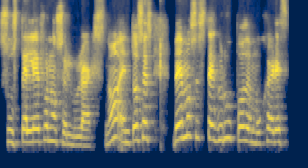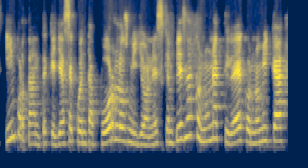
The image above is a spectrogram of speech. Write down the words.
sus teléfonos celulares, ¿no? Entonces vemos este grupo de mujeres importante que ya se cuenta por los millones, que empieza con una actividad económica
